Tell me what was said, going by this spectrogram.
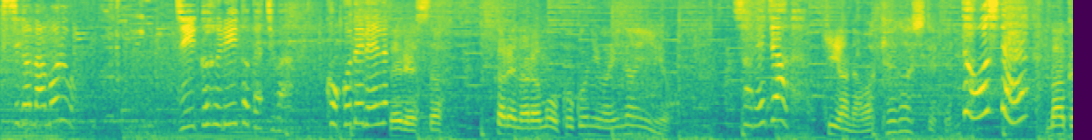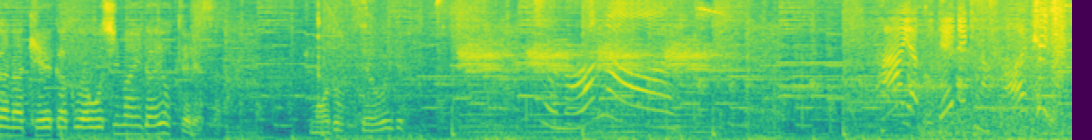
私が守るわ。ジークフリートたちはここで連絡。テレサ彼ならもうここにはいないよ。それじゃあ。キアナは怪我しててどうして？バカな計画はおしまいだよテレサ。戻っておいで。つまんない。早く出てきなさい。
